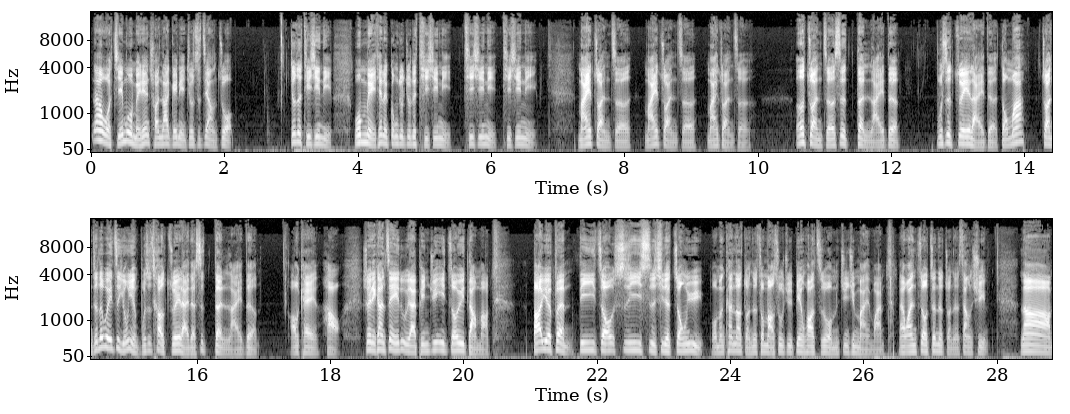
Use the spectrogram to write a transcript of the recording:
那我节目每天传达给你就是这样做，就是提醒你，我每天的工作就是提醒你，提醒你，提醒你，买转折，买转折，买转折，而转折是等来的，不是追来的，懂吗？转折的位置永远不是靠追来的，是等来的。OK，好，所以你看这一路以来，平均一周一档嘛。八月份第一周四一四七的中域，我们看到转折筹码数据变化之后，我们进去买完，买完之后真的转了上去。那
